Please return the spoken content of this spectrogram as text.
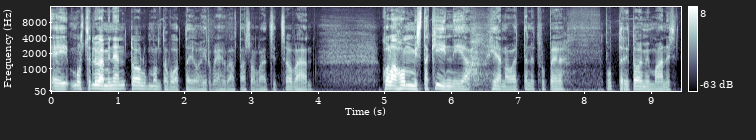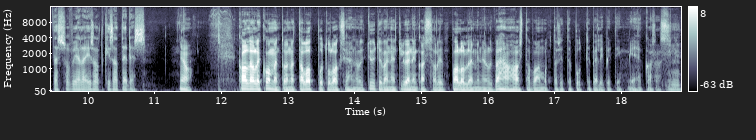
ei, musta se lyöminen nyt on ollut monta vuotta jo hirveän hyvällä tasolla, että sit se on vähän kola hommista kiinni ja hienoa, että nyt rupeaa putteri toimimaan, niin sitten tässä on vielä isot kisat edessä. Joo. Kalle oli kommentoinut, että lopputuloksi hän oli tyytyväinen, että lyönnin kanssa oli pallolyöminen oli vähän haastavaa, mutta sitten puttipeli piti miehen kasassa. Mm.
